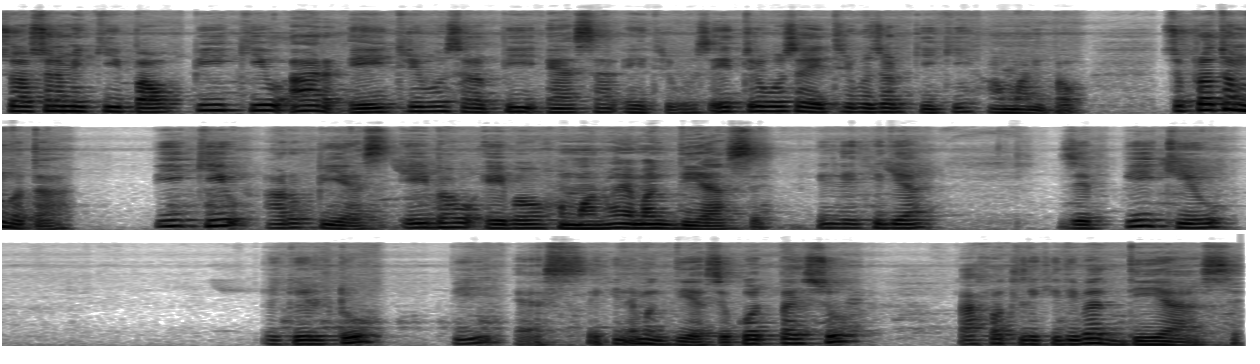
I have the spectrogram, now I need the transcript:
চোৱাচোন আমি কি পাওঁ? পি কিউ আৰ এই ত্ৰিভুজ আৰু পি এছ আৰ এই ত্ৰিভুজ। এই ত্ৰিভুজ আৰু এই ত্ৰিভুজৰ কি কি সমান পাওঁ? চ' প্ৰথম কথা পি কিউ আৰু পি এছ এই বাহু এই বাহু সমান হৈ আমাক দিয়া আছে। কি লিখি দিয়া? যে P Q equal to P S এইখিনি আমাক দিয়া আছে। ক'ত পাইছোঁ? কাষত লিখি দিবা, দিয়া আছে।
